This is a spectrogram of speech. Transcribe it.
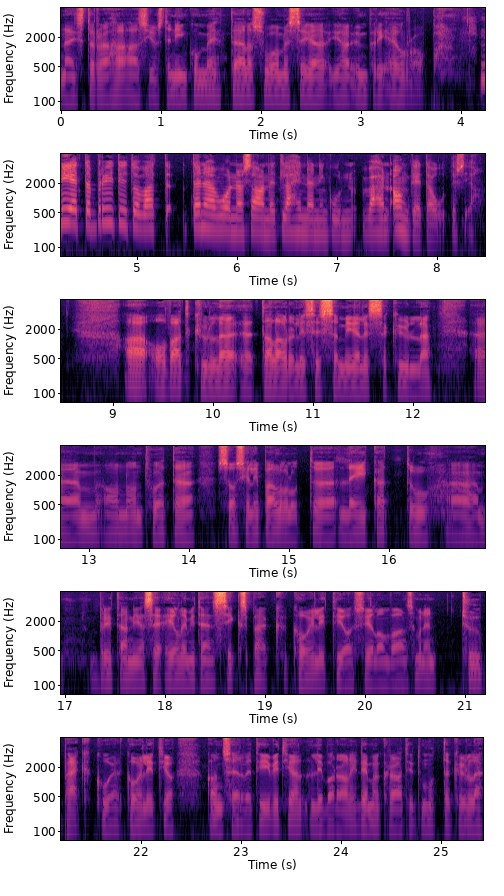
näistä raha-asioista, niin kuin me täällä Suomessa ja, ja ympäri Eurooppaa. Niin, että britit ovat tänä vuonna saaneet lähinnä niin kuin vähän ankeita uutisia ovat kyllä taloudellisessa mielessä kyllä. On, on tuota, sosiaalipalvelut leikattu. Britanniassa ei ole mitään six-pack-koalitio, siellä on vaan semmoinen two-pack-koalitio, konservatiivit ja liberaalidemokraatit, mutta kyllä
